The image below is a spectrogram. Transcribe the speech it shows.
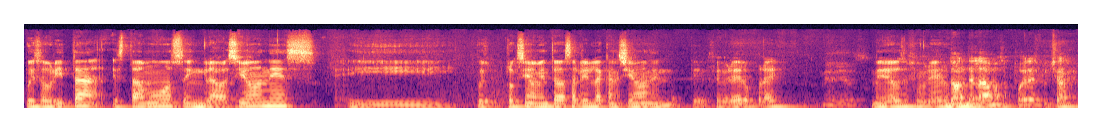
Pues ahorita estamos en grabaciones y pues próximamente va a salir la canción en febrero por ahí. Mediados. Mediados de febrero. ¿Dónde la vamos a poder escuchar?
